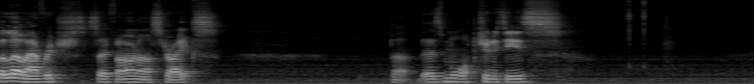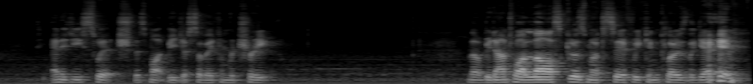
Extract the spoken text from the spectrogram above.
below average so far on our strikes. But there's more opportunities energy switch. This might be just so they can retreat. that'll be down to our last Guzma to see if we can close the game.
